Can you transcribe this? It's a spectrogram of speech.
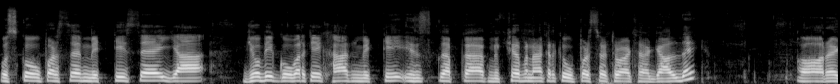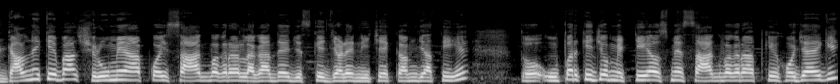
उसको ऊपर से मिट्टी से या जो भी गोबर की खाद, मिट्टी, इन सब का मिक्सचर बना करके ऊपर से थोड़ा सा डाल दें। और डालने के बाद शुरू में आप कोई साग वगैरह लगा दें जिसकी जड़ें नीचे कम जाती है तो ऊपर की जो मिट्टी है उसमें साग वगैरह आपकी हो जाएगी।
